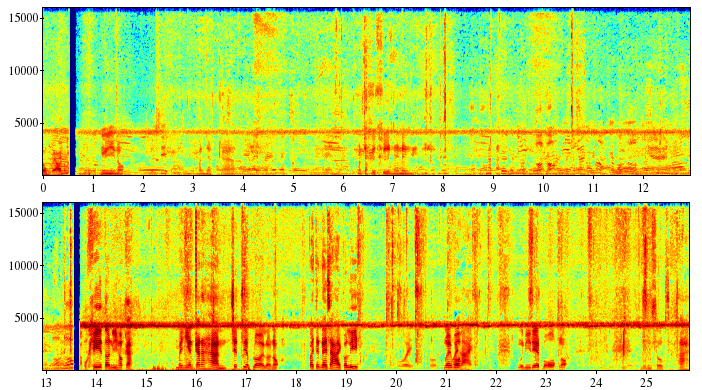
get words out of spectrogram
ลงไปเอาน้นี่เนาะ บรรยากาศ มันจะคือคืนหน่อยหนึงโอเคตอนนี้เขากะมาเฮียนการอาหารเสร็จเรียบร้อยแล้วเนาะไปจังได้สหายกอลี่โอ้ยเมื่อยบ่ไล่มือนี้เดดบออกเนาะมือนี้โศกสภาพ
